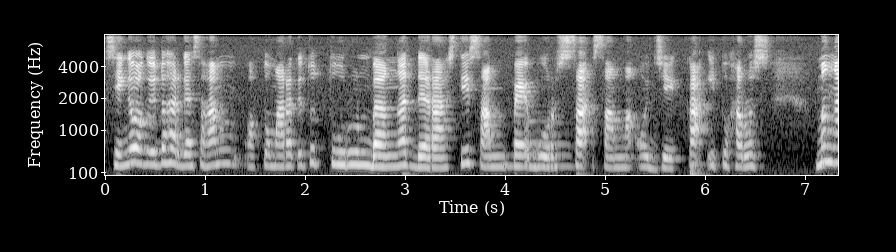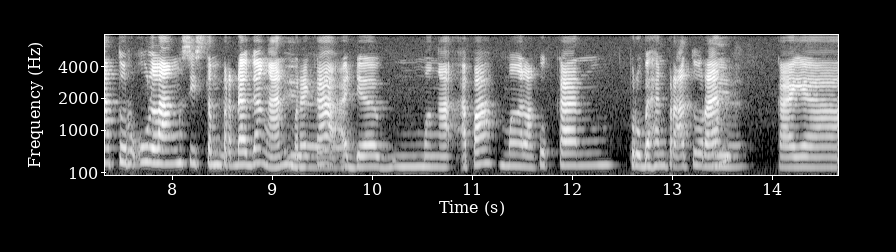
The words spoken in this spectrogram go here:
Sehingga waktu itu harga saham waktu Maret itu turun banget drastis sampai bursa sama OJK itu harus mengatur ulang sistem perdagangan. Iya. Mereka ada menga- apa melakukan perubahan peraturan Iya. kayak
